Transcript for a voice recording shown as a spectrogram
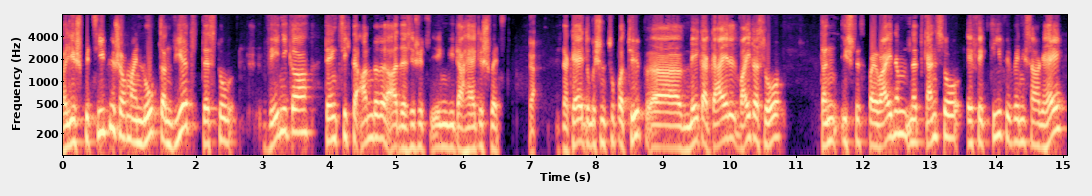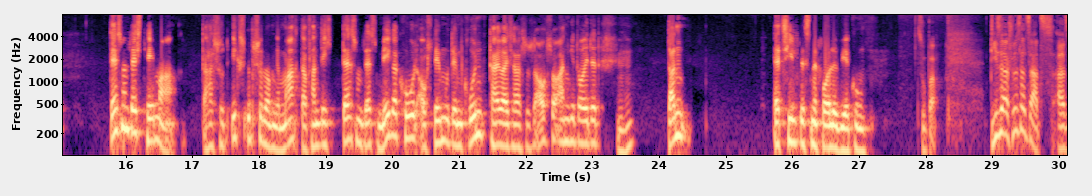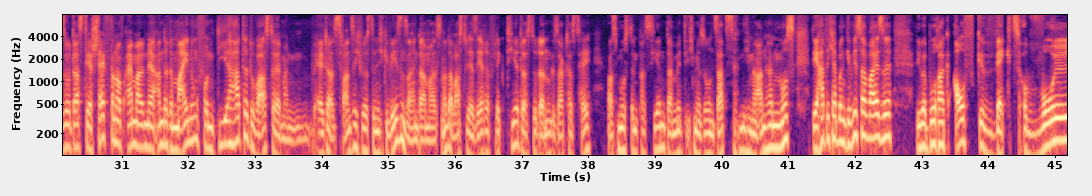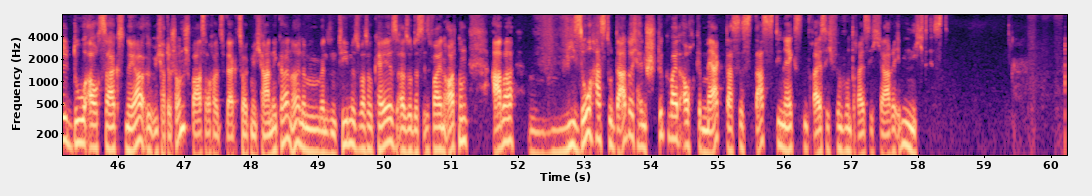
Weil je spezifischer mein Lob dann wird, desto weniger denkt sich der andere, ah, das ist jetzt irgendwie dahergeschwätzt. Ja. Ich sage, hey, du bist ein super Typ, äh, mega geil, weiter so. Dann ist das bei weitem nicht ganz so effektiv, wie wenn ich sage, hey, das und das Thema, da hast du XY gemacht, da fand ich das und das mega cool, aus dem und dem Grund, teilweise hast du es auch so angedeutet, mhm. Dann erzielt es eine volle Wirkung. Super. Dieser Schlüsselsatz, also dass der Chef dann auf einmal eine andere Meinung von dir hatte, du warst ja, man, älter als 20 wirst du nicht gewesen sein damals, ne? da warst du ja sehr reflektiert, dass du dann gesagt hast, hey, was muss denn passieren, damit ich mir so einen Satz nicht mehr anhören muss. Der hat dich aber in gewisser Weise, lieber Burak, aufgeweckt, obwohl du auch sagst, naja, ich hatte schon Spaß auch als Werkzeugmechaniker, ne? wenn es ein Team ist, was okay ist, also das war in Ordnung. Aber wieso hast du dadurch ein Stück weit auch gemerkt, dass es das die nächsten 30, 35 Jahre eben nicht ist?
